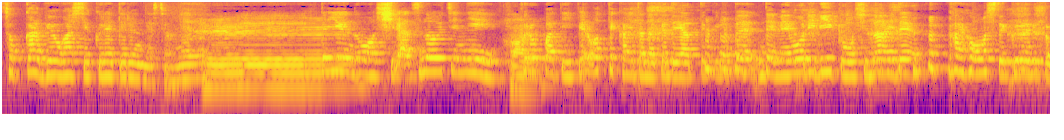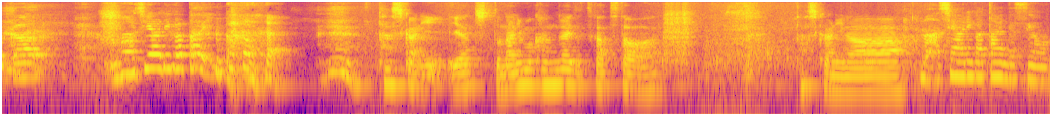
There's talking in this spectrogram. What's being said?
そこから描画してくれてるんですよね。へえっていうのを知らずのうちにはい。プロパティペロって書いただけでやってくれて、でメモリリークもしないで開放もしてくれるとかマジありがたい。確かに。いやちょっと何も考えず使ってたわ。確かにな。マジありがたいんですよ。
